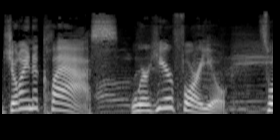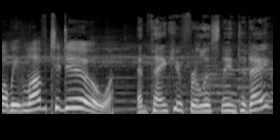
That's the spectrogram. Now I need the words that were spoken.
Join a class. We're here for you. It's what we love to do. And thank you for listening today.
